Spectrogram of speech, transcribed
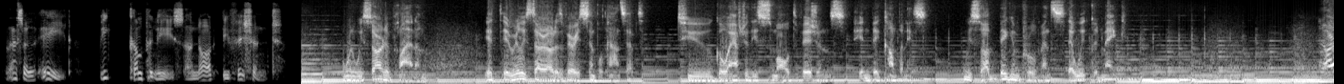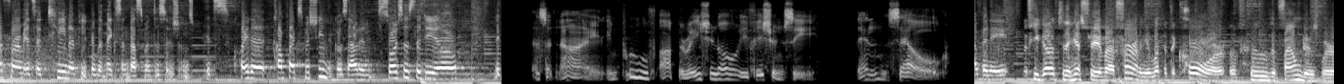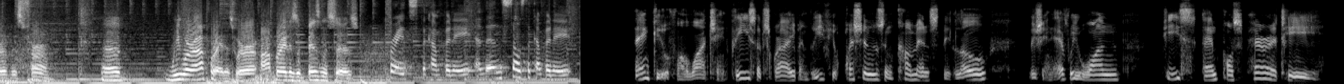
Lesson 8 Big companies are not efficient. When we started Platinum, it, it really started out as a very simple concept to go after these small divisions in big companies. We saw big improvements that we could make. In our firm, it's a team of people that makes investment decisions. It's quite a complex machine that goes out and sources the deal. Lesson 9 Improve operational efficiency, then sell. Company. If you go to the history of our firm and you look at the core of who the founders were of this firm, uh, we were operators. We were operators of businesses. Operates the company and then sells the company. Thank you for watching. Please subscribe and leave your questions and comments below. Wishing everyone peace and prosperity.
